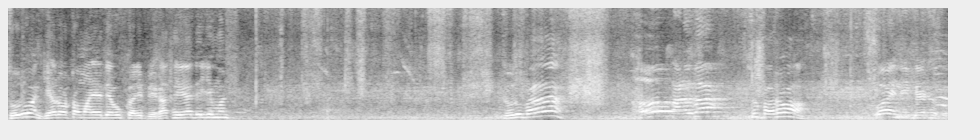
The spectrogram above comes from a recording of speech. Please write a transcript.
જોરુભાઈ ઘેર ઓટો મારી દે એવું કરી ભેગા થઈ દેજે મને. જોરુભાઈ હો કાળુબા શું કરો? કોઈ નહીં બેઠો તો.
